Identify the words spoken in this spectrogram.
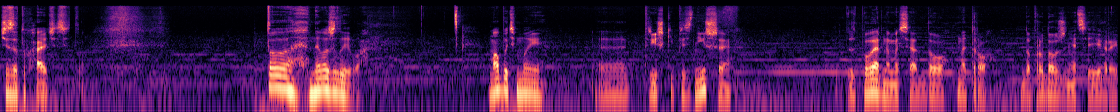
Чи затухаюче світло. То неважливо. Мабуть, ми е, трішки пізніше повернемося до метро, до продовження цієї гри.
